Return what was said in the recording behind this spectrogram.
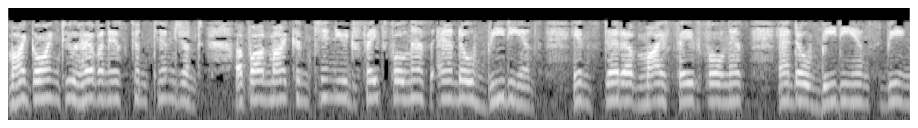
my going to heaven is contingent upon my continued faithfulness and obedience instead of my faithfulness and obedience being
